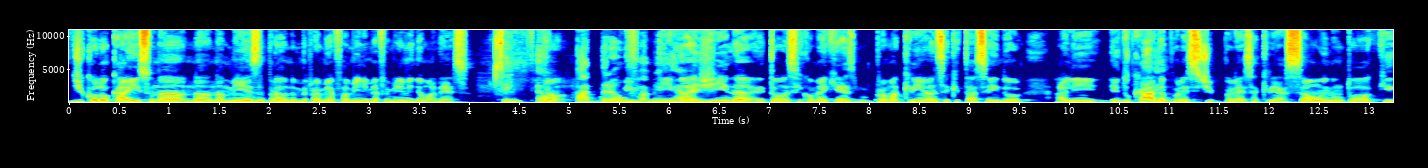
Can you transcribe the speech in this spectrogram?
de colocar isso na, na, na mesa uhum. para minha família e minha família me deu uma dessa. Sim, é então, um padrão familiar. Imagina, então, assim, como é que é para uma criança que está sendo ali educada por, esse, por essa criação, e não estou aqui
